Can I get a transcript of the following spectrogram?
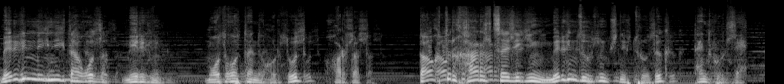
Мэргэн нэгнийг дагуул мэргэн, мулгуутай нөхөрлөл хорлол. Доктор Харалт цайлигийн мэрэгэн зөвлөмж нэвтрүүлэг танд хүрэлээ.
